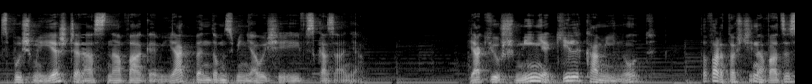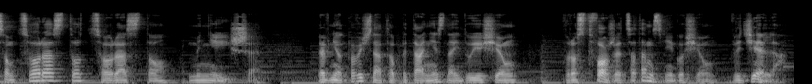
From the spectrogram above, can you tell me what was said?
Spójrzmy jeszcze raz na wagę, jak będą zmieniały się jej wskazania. Jak już minie kilka minut, to wartości na wadze są coraz to, coraz to mniejsze. Pewnie odpowiedź na to pytanie znajduje się w roztworze, co tam z niego się wydziela.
